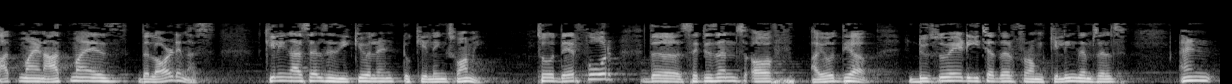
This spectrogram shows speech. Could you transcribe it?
Atma and Atma is the Lord in us. Killing ourselves is equivalent to killing Swami. So therefore, the citizens of Ayodhya dissuade each other from killing themselves and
